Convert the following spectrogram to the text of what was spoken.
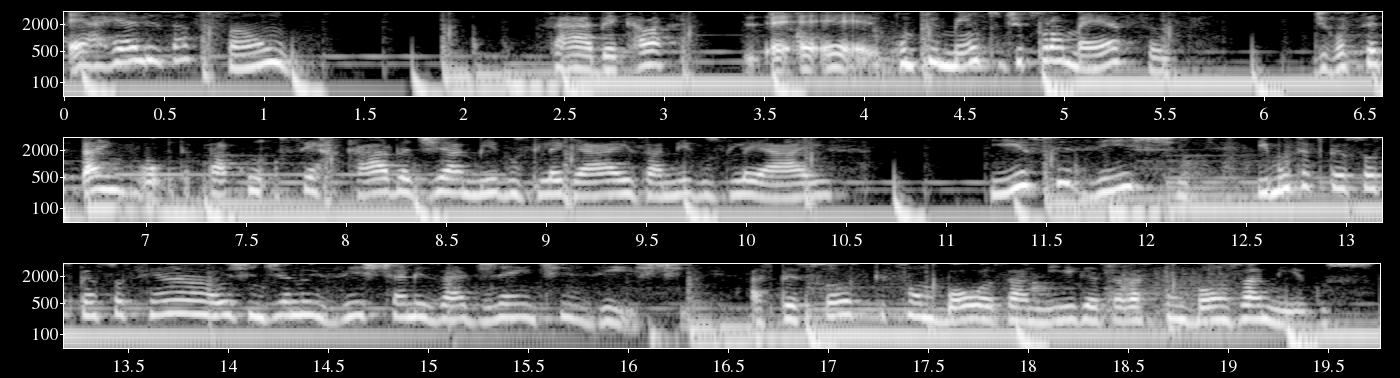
é a realização, sabe? Aquela. É, é, é cumprimento de promessas, de você estar tá, tá cercada de amigos legais, amigos leais. E isso existe. E muitas pessoas pensam assim: ah, hoje em dia não existe amizade. Gente, existe. As pessoas que são boas amigas, elas têm bons amigos.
